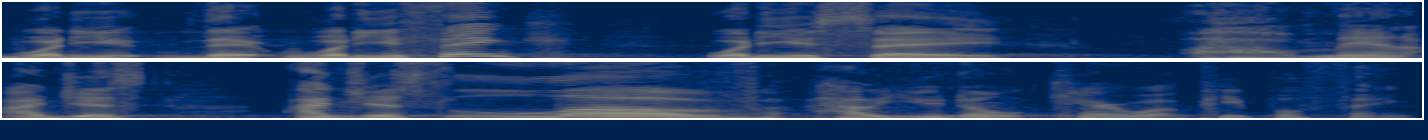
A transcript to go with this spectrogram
what do you, what do you think? What do you say? Oh man, I just, I just love how you don't care what people think.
